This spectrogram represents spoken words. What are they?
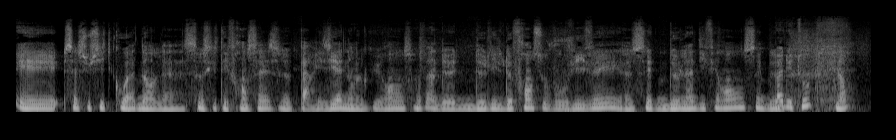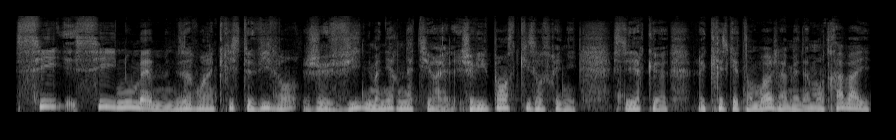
Et ça suscite quoi dans la société française, euh, parisienne en l'occurrence, enfin de, de l'île de France où vous vivez? C'est de l'indifférence? De... Pas du tout. Non. Si, si nous-mêmes, nous avons un Christ vivant, je vis de manière naturelle. Je vis pas en schizophrénie. C'est-à-dire que le Christ qui est en moi, je l'amène à mon travail.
